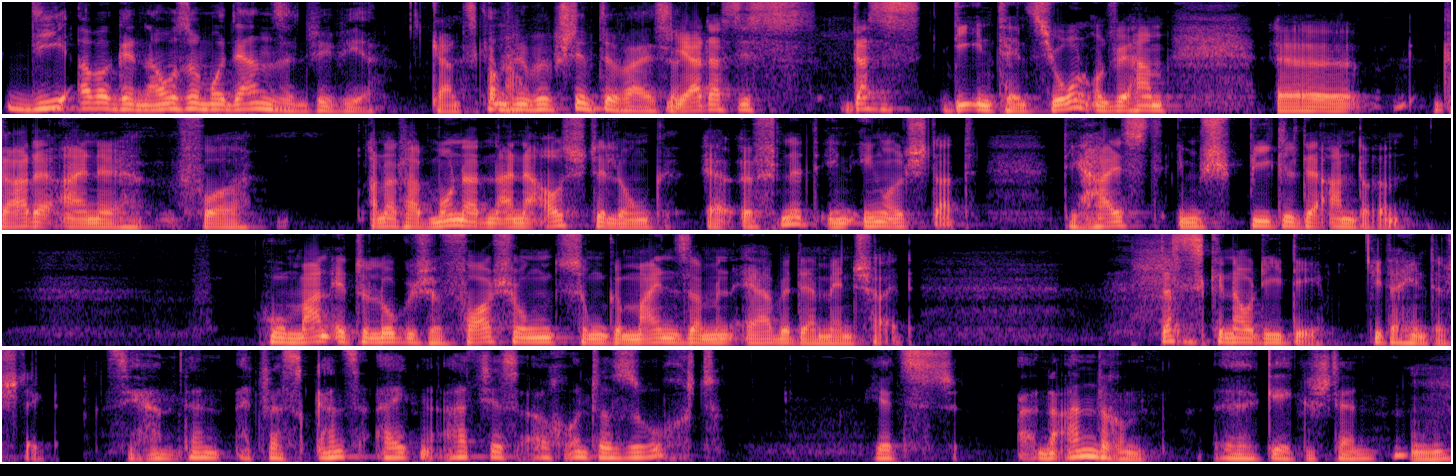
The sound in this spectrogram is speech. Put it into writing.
die aber genauso modern sind wie wir. Ganz genau. Auf eine bestimmte Weise. Ja, das ist, das ist die Intention. Und wir haben äh, gerade eine vor anderthalb Monaten eine Ausstellung eröffnet in Ingolstadt, die heißt Im Spiegel der anderen. Humanethologische Forschung zum gemeinsamen Erbe der Menschheit. Das ist genau die Idee, die dahinter steckt. Sie haben dann etwas ganz Eigenartiges auch untersucht, jetzt an anderen äh, Gegenständen, mhm.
